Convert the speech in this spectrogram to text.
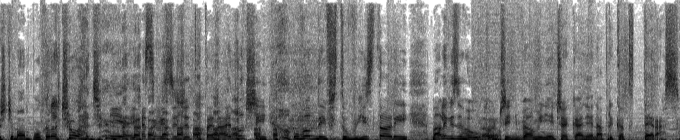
ešte mám pokračovať? Nie, ja si myslím, že toto je najdlhší úvodný vstup v histórii. Mali by sme ho ukončiť veľmi nečakane, napríklad teraz.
